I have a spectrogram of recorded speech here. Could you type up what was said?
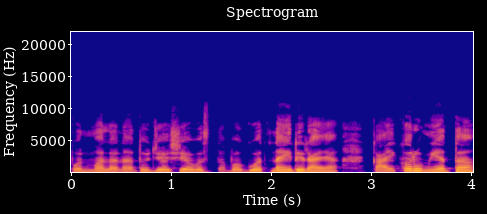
पण मला ना तुझी अशी अवस्था बघवत नाही रे राया. काय करू मी आता?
